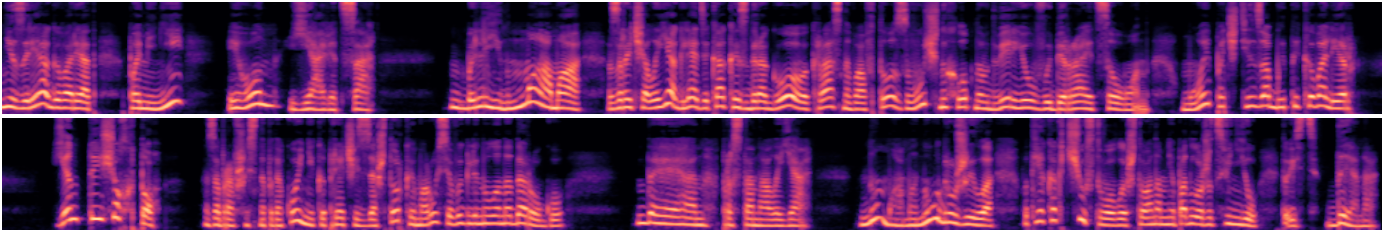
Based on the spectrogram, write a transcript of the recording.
не зря говорят «помяни, и он явится». «Блин, мама!» — зарычала я, глядя, как из дорогого красного авто, звучно хлопнув дверью, выбирается он, мой почти забытый кавалер. «Ен ты еще кто?» Забравшись на подоконник и прячась за шторкой, Маруся выглянула на дорогу. «Дэн», — простонала я. «Ну, мама, ну, дружила. Вот я как чувствовала, что она мне подложит свинью, то есть Дэна.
